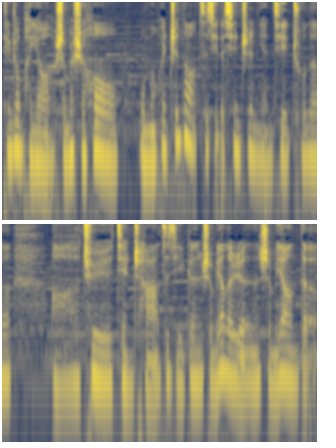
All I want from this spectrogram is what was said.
听众朋友，什么时候我们会知道自己的心智年纪，除了啊、去检查自己跟什么样的人、什么样的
